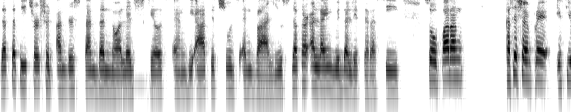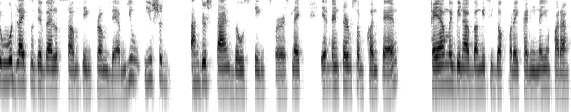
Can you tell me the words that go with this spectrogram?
That the teacher should understand the knowledge, skills, and the attitudes and values that are aligned with the literacy. So parang, kasi syempre, if you would like to develop something from them, you you should understand those things first. Like in, in terms of content, kaya may binabanggit si Doc Pray kanina yung parang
